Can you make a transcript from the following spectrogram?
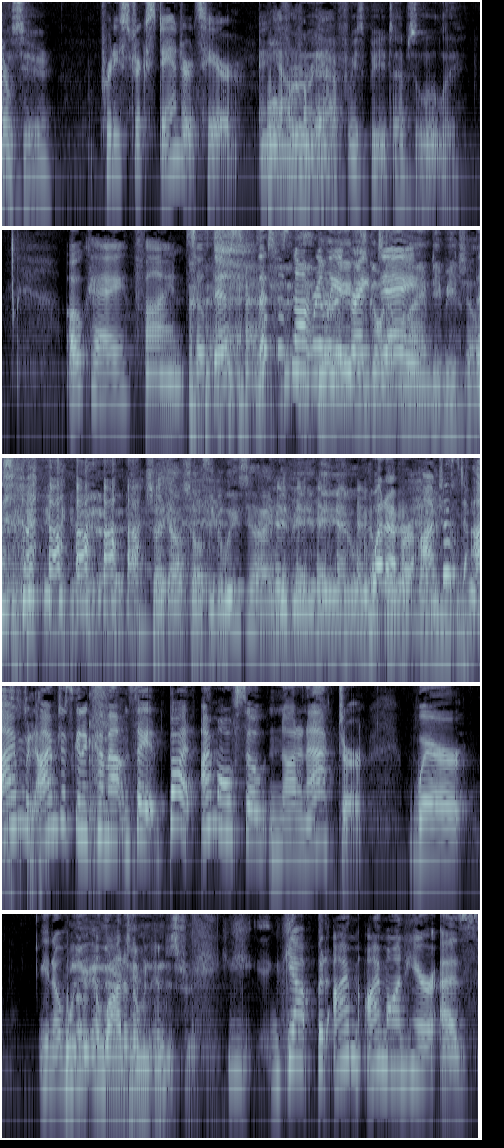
prongs it. here. Pretty strict standards here in Well, for California. yeah, free speech, absolutely. Okay, fine. So this this was not really Your a age great is going day. up on IMDb, Chelsea. Check out Chelsea Galicia, IMDb. The age will be Whatever. I'm just I'm I'm just going to come out and say it. But I'm also not an actor, where you know Well, you're a in the lot of the entertainment industry. yeah. But I'm I'm on here as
